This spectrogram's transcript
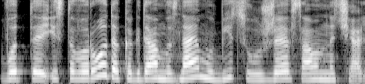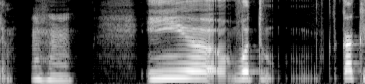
вот э, из того рода, когда мы знаем убийцу уже в самом начале. Угу. И вот как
